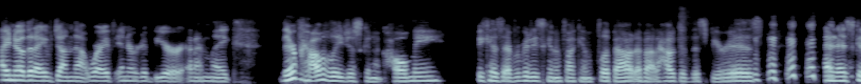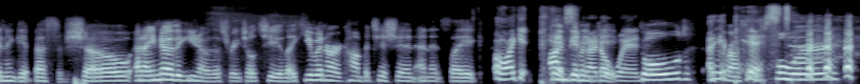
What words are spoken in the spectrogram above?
I know that I've done that where I've entered a beer and I'm like, they're probably just going to call me because everybody's going to fucking flip out about how good this beer is and it's going to get best of show. And I know that you know this, Rachel, too. Like you enter a competition and it's like, Oh, I get I'm pissed going when to I don't win. gold I get across the pissed. board.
